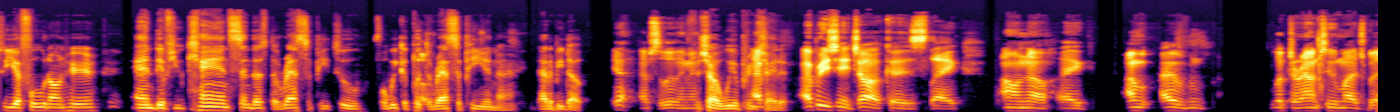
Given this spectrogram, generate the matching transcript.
to your food on here. And if you can send us the recipe too, so we could put the recipe in there. That'd be dope. Yeah, absolutely, man. For sure, we appreciate it. I appreciate y'all because, like, I don't know, like, I'm I've looked around too much, but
